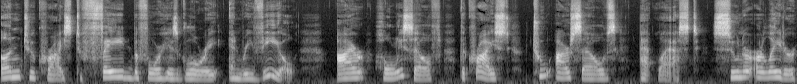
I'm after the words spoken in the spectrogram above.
unto Christ to fade before his glory and reveal our holy self, the Christ, to ourselves at last. Sooner or later,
